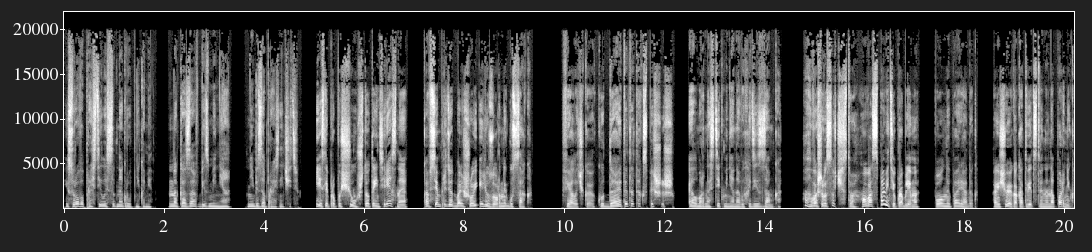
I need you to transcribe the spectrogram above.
и сурово простилась с одногруппниками, наказав без меня не безобразничать. Если пропущу что-то интересное, ко всем придет большой иллюзорный гусак. «Фиалочка, куда это ты так спешишь?» Элмор настиг меня на выходе из замка. «Ваше высочество, у вас с памятью проблемы?» «Полный порядок. А еще я, как ответственный напарник,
